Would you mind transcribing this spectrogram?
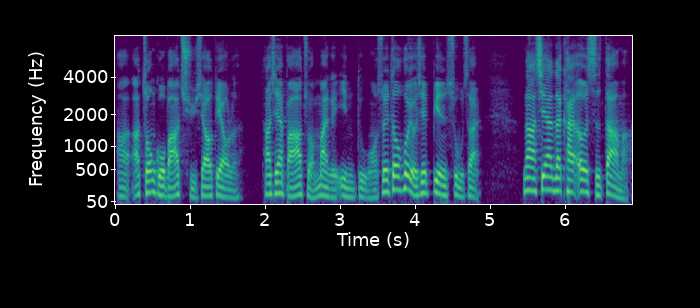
啊啊，中国把它取消掉了，他现在把它转卖给印度哦，所以都会有些变数在。那现在在开二十大嘛，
